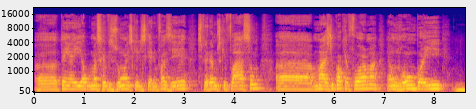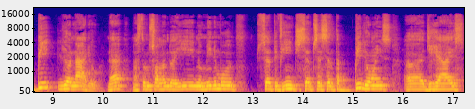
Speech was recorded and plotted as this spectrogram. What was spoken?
Uh, tem aí algumas revisões que eles querem fazer, esperamos que façam, uh, mas de qualquer forma é um rombo aí bilionário, né? Nós estamos falando aí no mínimo 120, 160 bilhões uh, de reais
